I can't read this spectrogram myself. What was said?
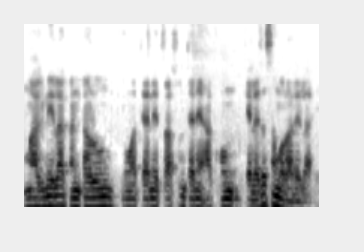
मागणीला कंटाळून किंवा त्याने त्रासून त्याने हा खून केल्याचं समोर आलेलं आहे.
